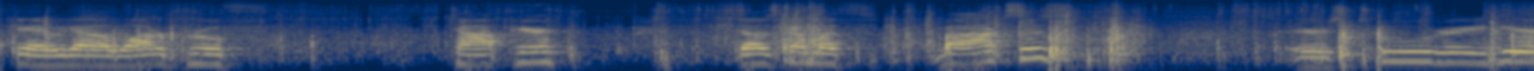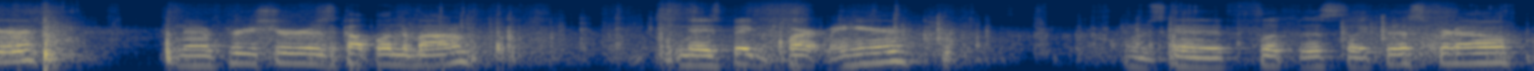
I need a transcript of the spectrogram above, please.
Okay, we got a waterproof top here. Does come with boxes. There's two right here. And I'm pretty sure there's a couple in the bottom. Nice big compartment here. I'm just going to flip this like this for now.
